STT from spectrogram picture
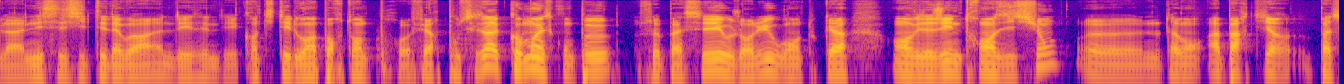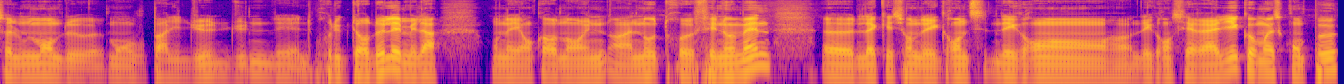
la nécessité d'avoir des, quantités d'eau importantes pour faire pousser ça. Comment est-ce qu'on peut se passer aujourd'hui, ou en tout cas envisager une transition, euh, notamment à partir, pas seulement de, bon, vous parliez des, producteurs de lait, mais là, on est encore dans un autre phénomène, de la question des, grandes, des grands, des grands céréaliers, comment est-ce qu'on peut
